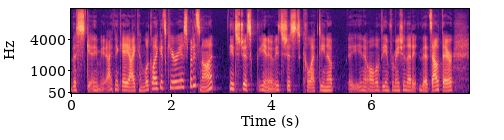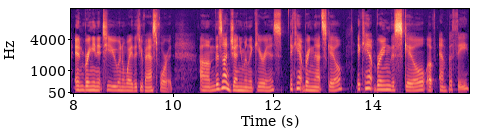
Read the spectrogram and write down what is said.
the skill. I, mean, I think AI can look like it's curious, but it's not. It's just you know, it's just collecting up uh, you know all of the information that it, that's out there and bringing it to you in a way that you've asked for it. Um, that's not genuinely curious. It can't bring that skill. It can't bring the skill of empathy,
